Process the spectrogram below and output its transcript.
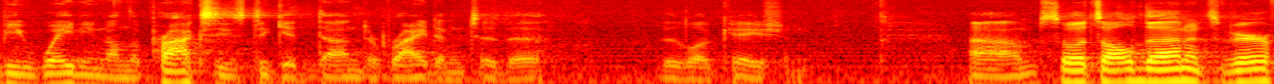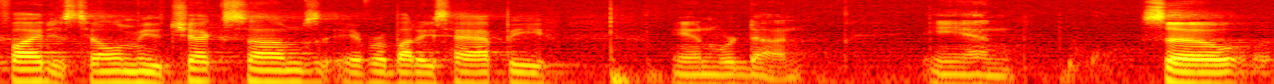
be waiting on the proxies to get done to write them to the, the location. Um, so it's all done, it's verified, it's telling me the checksums, everybody's happy, and we're done. And so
